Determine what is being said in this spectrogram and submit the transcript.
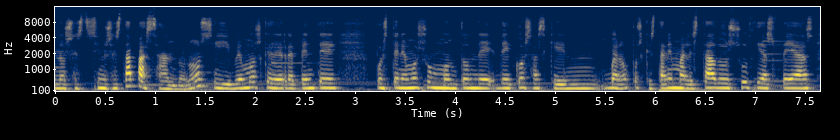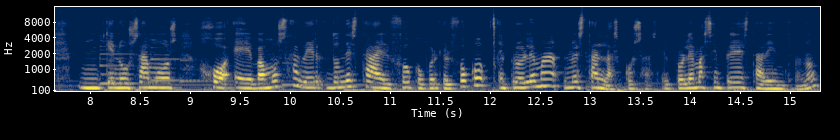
nos, si nos está pasando, ¿no? Si vemos que de repente pues tenemos un montón de, cosas que, bueno, pues que están en mal estado, sucias, feas, mm, que no usamos, eh, vamos a ver dónde está el foco, porque el foco, el problema no está en las cosas, el problema siempre está dentro, ¿no?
